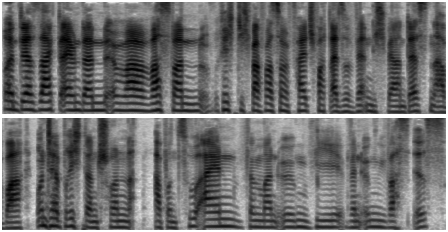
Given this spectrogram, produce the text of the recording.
Und der sagt einem dann immer, was man richtig macht, was man falsch macht. Also nicht währenddessen, aber unterbricht dann schon ab und zu ein, wenn man irgendwie, wenn irgendwie was ist.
